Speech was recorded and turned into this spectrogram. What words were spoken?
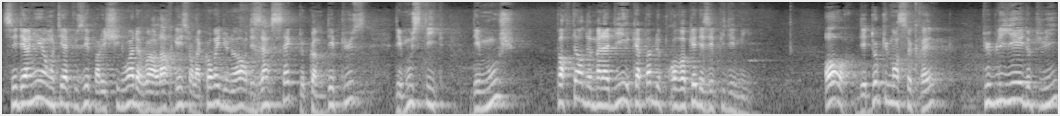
Ces derniers ont été accusés par les Chinois d'avoir largué sur la Corée du Nord des insectes comme des puces, des moustiques, des mouches, porteurs de maladies et capables de provoquer des épidémies. Or, des documents secrets, publiés depuis,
